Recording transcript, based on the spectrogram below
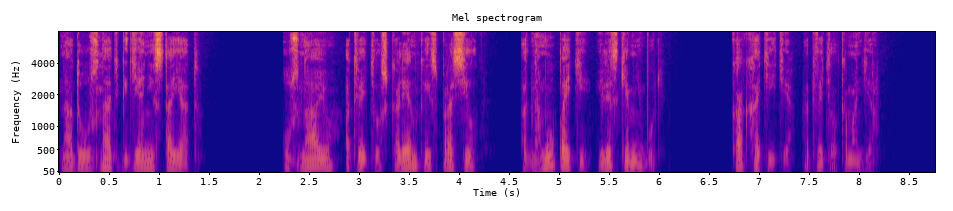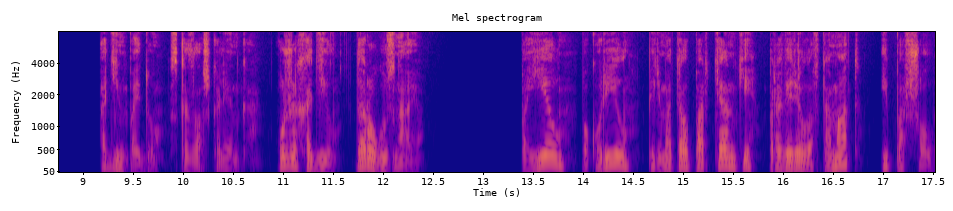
«Надо узнать, где они стоят». «Узнаю», — ответил Шкаленко и спросил. «Одному пойти или с кем-нибудь?» «Как хотите», — ответил командир. «Один пойду», — сказал Шкаленко. «Уже ходил, дорогу знаю». Поел, покурил, перемотал портянки, проверил автомат и пошел.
